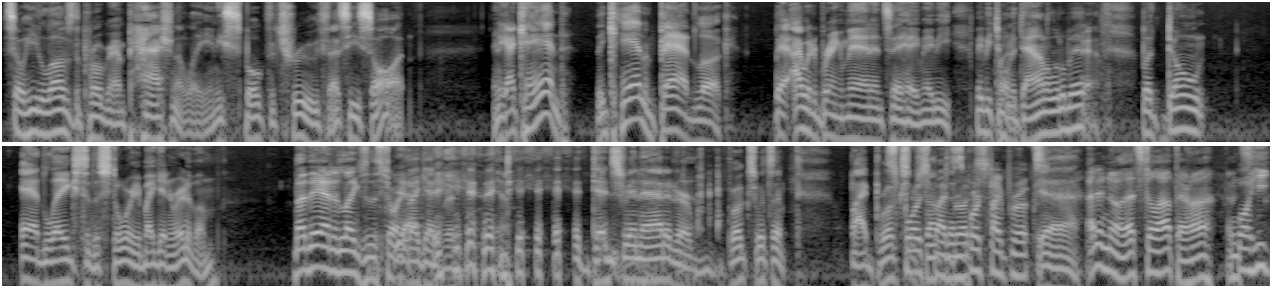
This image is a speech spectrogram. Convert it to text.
so he loves the program passionately, and he spoke the truth as he saw it. And he got canned. They canned a bad look. I would bring him in and say, hey, maybe maybe tone it down a little bit, Yeah. but don't add legs to the story by getting rid of him. But they added legs to the story by getting rid of him. Yeah. Deadspin had it, or Brooks. What's a by Brooks Sports or by something? Brooks. Sports by Brooks. Yeah. I didn't know that's still out there, huh? Well, he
